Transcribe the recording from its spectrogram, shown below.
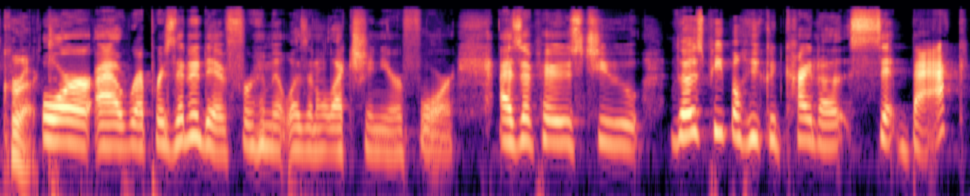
Correct. or a representative for whom it was an election year for, as opposed to those people who could kind of sit back.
